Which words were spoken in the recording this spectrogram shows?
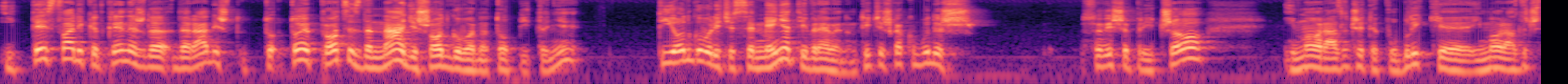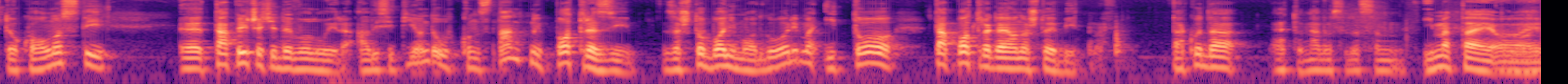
I te stvari kad kreneš da, da radiš, to, to je proces da nađeš odgovor na to pitanje, ti odgovori će se menjati vremenom. Ti ćeš kako budeš sve više pričao, imao različite publike, imao različite okolnosti, e, ta priča će da evoluira, ali si ti onda u konstantnoj potrazi za što boljim odgovorima i to, ta potraga je ono što je bitno. Tako da, eto, nadam se da sam... Ima taj, ovaj,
